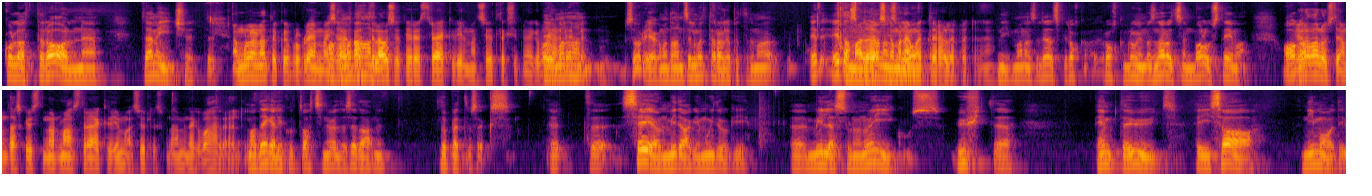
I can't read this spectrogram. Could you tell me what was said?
kollateraalne damage, et, et. aga mul on natuke probleem, ma ei saa kahte tahan... lauset järjest rääkida, ilma et sa ütleksid midagi vahele. Sorry, aga ma tahan selle mõtte ära lõpetada, ma ed. ma tahaks ka mõne mõtte ära lõpetada. nii, ma annan sulle edaspidi rohkem, rohkem ruumi, ma saan aru, et see on valus teema aga.... ei ole valus teema, ma tahaks ka just normaalselt rääkida, ilma et sa ütleks, ma tahan midagi vahele öelda. ma tegelikult tahtsin öelda seda nüüd lõpetuseks, et äh, see on midagi muidugi, äh, milles sul on õigus, ühte MTÜ-d ei saa niimoodi,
